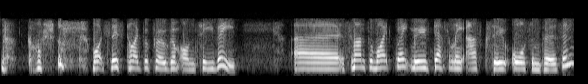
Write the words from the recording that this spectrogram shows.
Gosh, watch this type of program on TV. Uh, Samantha White, great move. Definitely ask Sue, awesome person.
